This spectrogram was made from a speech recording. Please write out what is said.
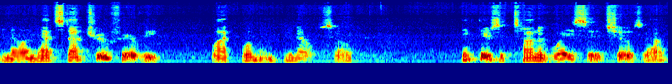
you know, and that's not true for every black woman, you know. So I think there's a ton of ways that it shows up.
